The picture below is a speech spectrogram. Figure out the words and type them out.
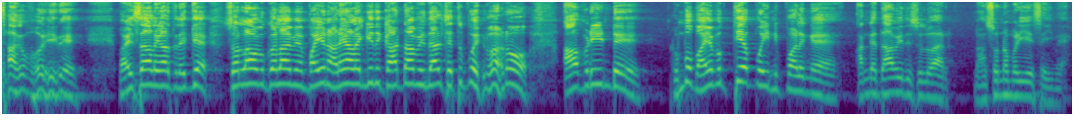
சாக போகிறே வயசான காலத்தில் எங்கே? சொல்லாமல் கொள்ளாம என் பையன் அடையாளம் கீது காட்டாமல் இருந்தாலும் செத்து போயிடுவானோ அப்படின்ட்டு ரொம்ப பயபக்தியாக போய் நிற்பாளுங்க அங்கே தாவீது சொல்லுவார் நான் சொன்னபடியே செய்வேன்.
